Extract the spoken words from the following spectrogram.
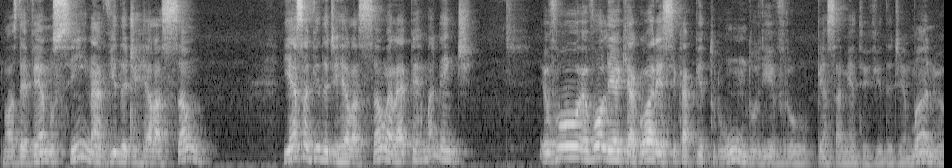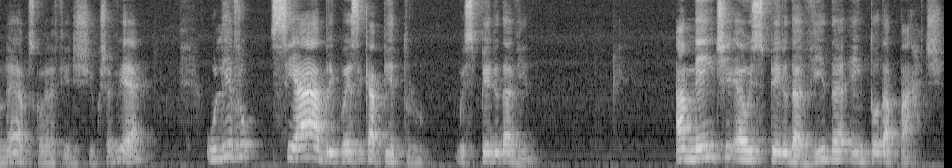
Nós devemos sim, na vida de relação, e essa vida de relação ela é permanente. Eu vou, eu vou ler aqui agora esse capítulo 1 do livro Pensamento e Vida de Emmanuel, né, a psicografia de Chico Xavier. O livro se abre com esse capítulo, o espelho da vida. A mente é o espelho da vida em toda parte.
